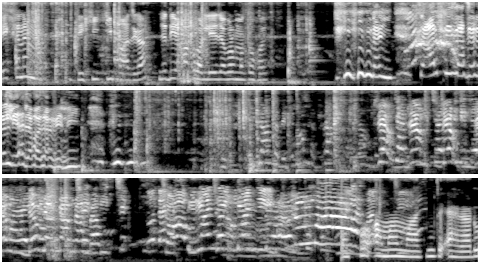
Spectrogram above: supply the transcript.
এখানে দেখি কি মাছ গা যদি আমার ঘর নিয়ে যাবার মতো হয় নাই চার পিস আছে এটা নিয়ে যাওয়া যাবে নি দেখো আমার মা কিন্তু এগারো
